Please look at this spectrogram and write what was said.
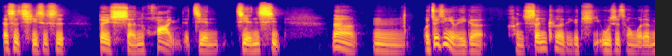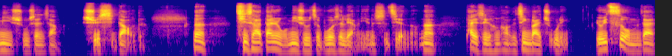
但是其实是对神话语的坚坚信。那嗯，我最近有一个很深刻的一个体悟，是从我的秘书身上学习到的。那其实他担任我秘书只不过是两年的时间了。那他也是一个很好的敬拜主领。有一次我们在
